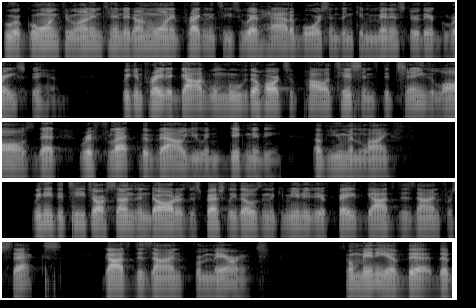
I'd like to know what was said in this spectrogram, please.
who are going through unintended, unwanted pregnancies, who have had abortions, and can minister their grace to Him. We can pray that God will move the hearts of politicians to change laws that reflect the value and dignity of human life. We need to teach our sons and daughters, especially those in the community of faith, God's design for sex, God's design for marriage. So many of the, the,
